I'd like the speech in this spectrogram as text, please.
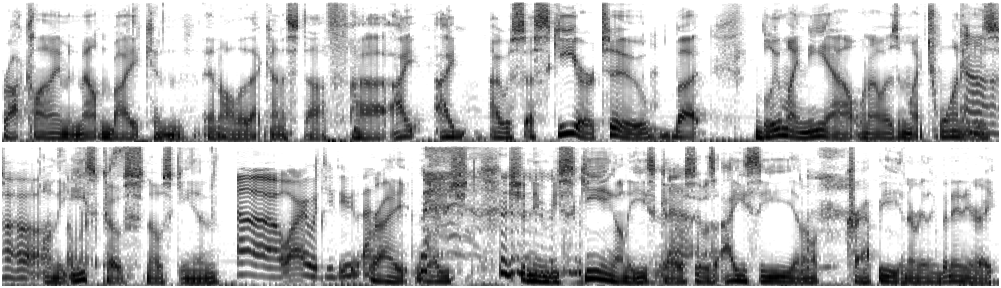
rock climb and mountain bike and and all of that kind of stuff. Uh, I I I was a skier too, but blew my knee out when I was in my 20s Oh, on the, the East worst. Coast snow skiing. Oh, why would you do that? Right. Yeah, you sh- shouldn't even be skiing on the East Coast. It was icy and all crappy and everything. But at any rate,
